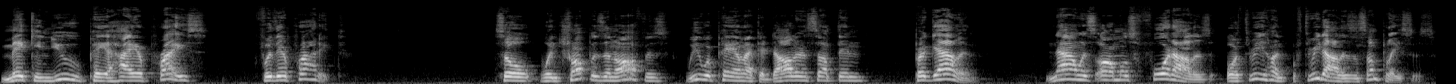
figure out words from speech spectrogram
making you pay a higher price for their product. So when Trump was in office, we were paying like a dollar and something per gallon. Now it's almost four dollars or three hundred three dollars in some places.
